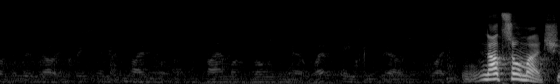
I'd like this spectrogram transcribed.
possibly we are increasing the time of, time of loading a web page if we are writing. Not so much.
